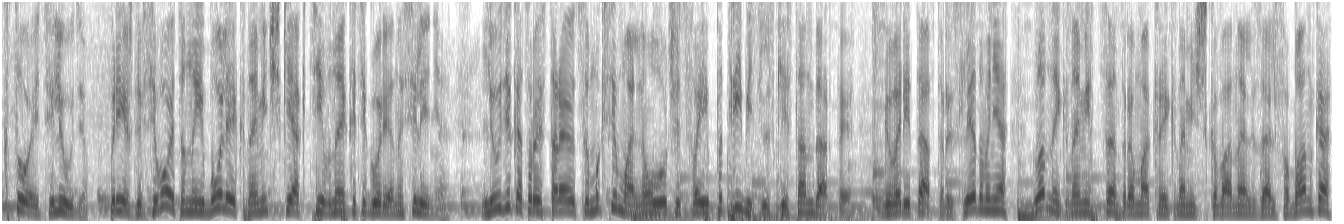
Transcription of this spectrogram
кто эти люди. Прежде всего, это наиболее экономически активная категория населения. Люди, которые стараются максимально улучшить свои потребительские стандарты, говорит автор исследования, главный экономист Центра макроэкономического анализа Альфа-банка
